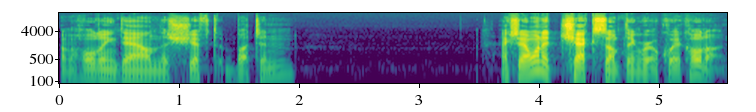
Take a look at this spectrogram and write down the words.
I'm holding down the shift button. Actually, I want to check something real quick. Hold on.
